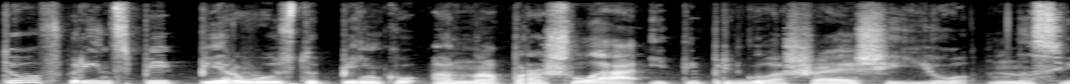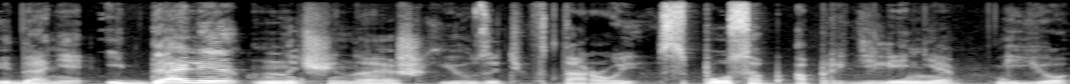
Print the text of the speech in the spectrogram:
то, в принципе, первую ступеньку она прошла, и ты приглашаешь ее на свидание. И далее начинаешь юзать второй способ определения ее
